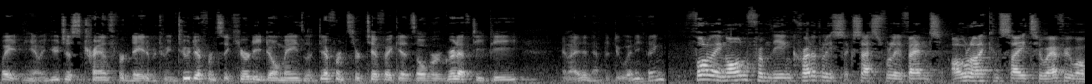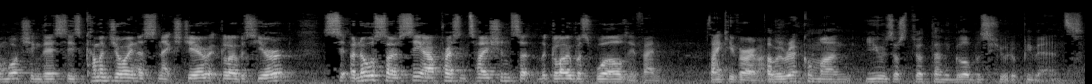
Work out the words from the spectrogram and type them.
wait, you know, you just transferred data between two different security domains with different certificates over grid FTP, and I didn't have to do anything. following on from the incredibly successful event, all I can say to everyone watching this is come and join us next year at Globus Europe and also see our presentations at the Globus World event. Thank you very much. I will recommend users to attend the Globus Europe events.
